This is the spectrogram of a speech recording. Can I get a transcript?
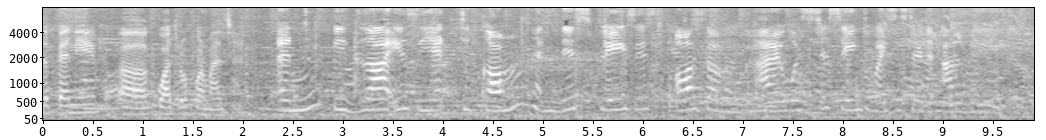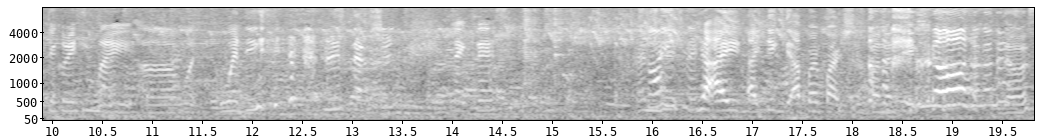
the uh, penne uh, quattro formaggi. And pizza is yet to come. And this place is awesome. I was just saying to my sister that I'll be decorating my uh, what wedding reception like this. Yeah, I, I take the upper part. She's gonna take no, no, no, no. those.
